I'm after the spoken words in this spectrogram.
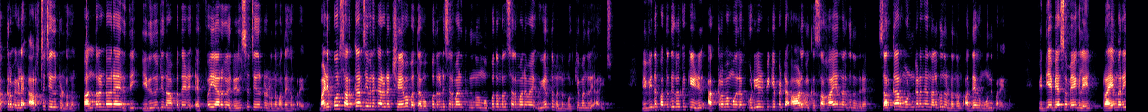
അക്രമികളെ അറസ്റ്റ് ചെയ്തിട്ടുണ്ടെന്നും പന്ത്രണ്ടോരായിരത്തി ഇരുന്നൂറ്റി നാൽപ്പത്തി ഏഴ് എഫ്ഐആറുകൾ രജിസ്റ്റർ ചെയ്തിട്ടുണ്ടെന്നും അദ്ദേഹം പറയുന്നു. മണിപ്പൂർ സർക്കാർ ജീവനക്കാരുടെ ക്ഷേമബത്ത മുപ്പത്തിരണ്ട് ശതമാനത്തിൽ നിന്നും മുപ്പത്തൊമ്പത് ശതമാനമായി ഉയർത്തുമെന്നും മുഖ്യമന്ത്രി അറിയിച്ചു. വിവിധ പദ്ധതികൾക്ക് കീഴിൽ അക്രമം മൂലം കുടിയൊഴിപ്പിക്കപ്പെട്ട ആളുകൾക്ക് സഹായം നൽകുന്നതിന് സർക്കാർ മുൻഗണന നൽകുന്നുണ്ടെന്നും അദ്ദേഹം ഊന്നി പറയുന്നു വിദ്യാഭ്യാസ മേഖലയിൽ പ്രൈമറി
